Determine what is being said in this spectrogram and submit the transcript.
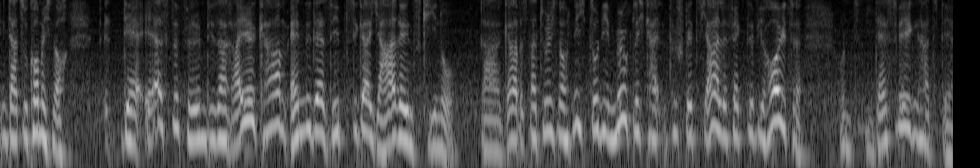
Dazu komme ich noch. Der erste Film dieser Reihe kam Ende der 70er Jahre ins Kino. Da gab es natürlich noch nicht so die Möglichkeiten für Spezialeffekte wie heute. Und deswegen hat der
